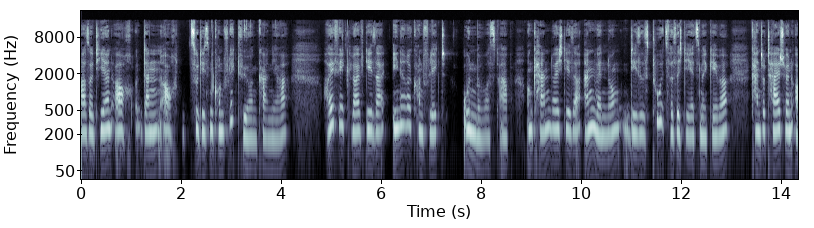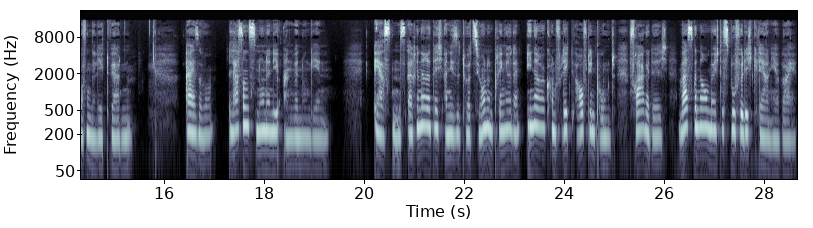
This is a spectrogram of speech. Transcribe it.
resultierend auch dann auch zu diesem Konflikt führen kann, ja. Häufig läuft dieser innere Konflikt unbewusst ab und kann durch diese Anwendung dieses Tools, was ich dir jetzt mitgebe, kann total schön offengelegt werden. Also, lass uns nun in die Anwendung gehen. Erstens, erinnere dich an die Situation und bringe dein innerer Konflikt auf den Punkt. Frage dich, was genau möchtest du für dich klären hierbei?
